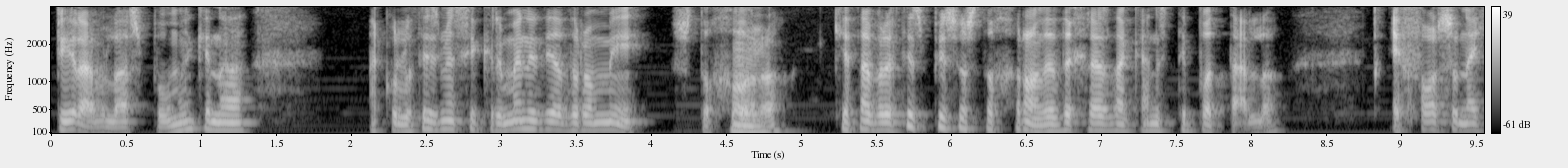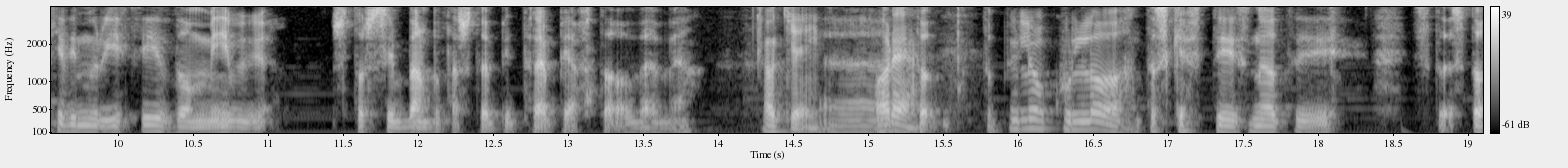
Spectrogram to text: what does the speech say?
πύραυλο, ας πούμε, και να ακολουθείς μια συγκεκριμένη διαδρομή στο χώρο και θα βρεθείς πίσω στο χρόνο. Δεν, δεν χρειάζεται να κάνεις τίποτα άλλο. Εφόσον έχει δημιουργηθεί η δομή στο σύμπαν που θα σου το επιτρέπει αυτό, βέβαια. Οκ, Ε, ωραία. Το, το οποίο λίγο κουλό το σκεφτείς, ναι, ότι στο, στο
